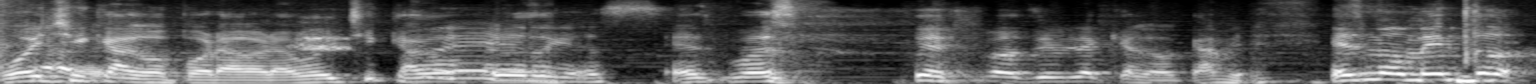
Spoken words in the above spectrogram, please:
Voy Chicago por ahora, voy Chicago. Vergas. Es posible. es posible que lo cambie. Es momento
